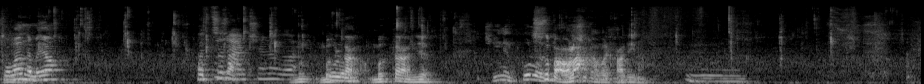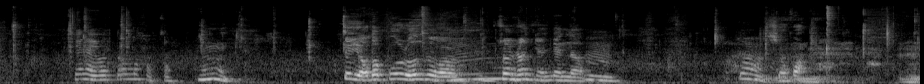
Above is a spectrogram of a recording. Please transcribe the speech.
做饭怎么样？ 我最喜吃那个，没没蛋没蛋，就吃，吃饱了，会的。嗯。现在有多么好，嗯。这咬到菠萝是候，酸酸甜甜的，嗯，嗯，消化。嗯。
